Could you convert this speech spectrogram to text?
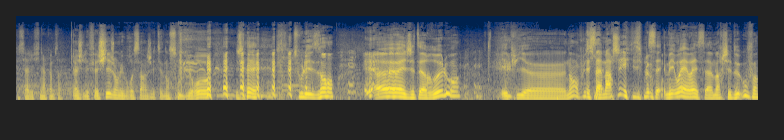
que ça allait finir comme ça. Là, je l'ai fait chier, Jean-Louis Brossard. J'étais dans son bureau j'ai- tous les ans. Ah ouais, ouais, j'étais relou. hein. Et puis, euh, non, en plus, il ça a- marché, Mais ouais, ouais, ça a marché de ouf. hein.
